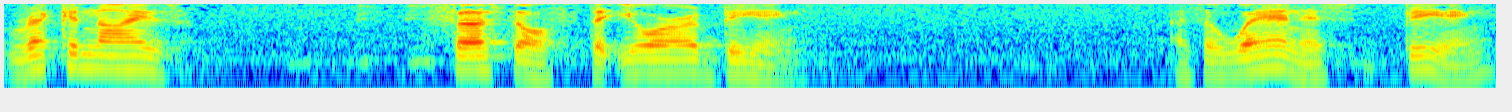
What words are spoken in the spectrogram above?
recognize first off that you are a being. As awareness being,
